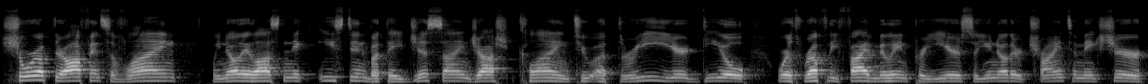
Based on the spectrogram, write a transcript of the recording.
shore up their offensive line. We know they lost Nick Easton, but they just signed Josh Kline to a three-year deal worth roughly five million per year. So you know they're trying to make sure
